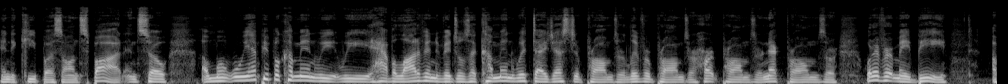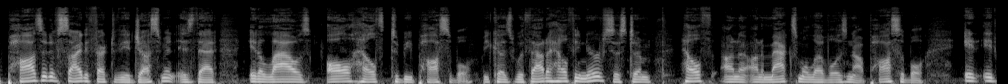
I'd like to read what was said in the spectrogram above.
and to keep us on spot. And so um, when, when we have people come in, we, we have a lot of individuals that come in with digestive problems or liver problems or heart problems or neck problems or whatever it may be a positive side effect of the adjustment is that it allows all health to be possible because without a healthy nerve system, health on a, on a maximal level is not possible. It, it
